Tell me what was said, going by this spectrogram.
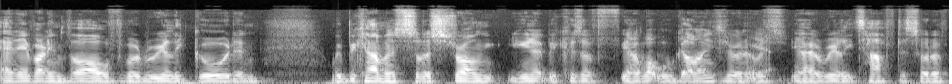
and everyone involved were really good, and we become a sort of strong unit because of you know what we were going through, and it was you know really tough to sort of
